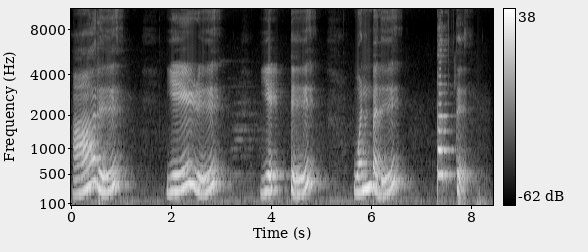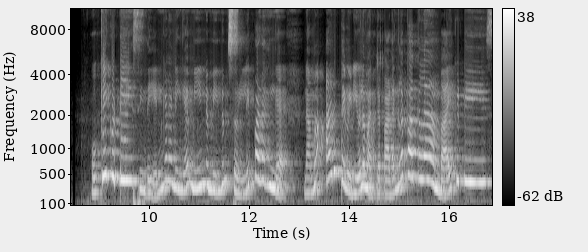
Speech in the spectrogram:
ஆறு ஏழு எட்டு ஒன்பது பத்து. ஓகே குட்டீஸ் இந்த எண்களை நீங்கள் மீண்டும் மீண்டும் சொல்லி பழகுங்க. நம்ம அடுத்த வீடியோவில் மற்ற பாடங்களை பார்க்கலாம். பாய் குட்டீஸ்.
